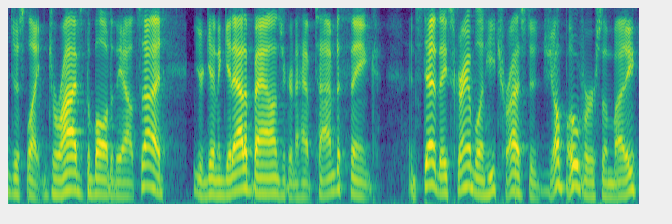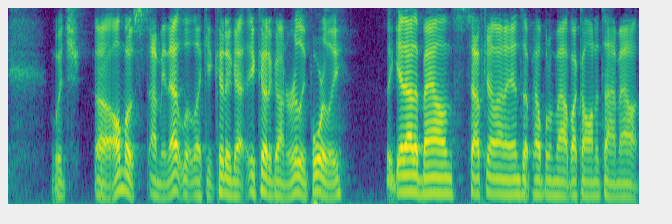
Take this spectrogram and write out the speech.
just like drives the ball to the outside, you're gonna get out of bounds. You're gonna have time to think. Instead, they scramble and he tries to jump over somebody which uh, almost I mean that looked like it could have got it could have gone really poorly. They get out of bounds. South Carolina ends up helping them out by calling a timeout.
